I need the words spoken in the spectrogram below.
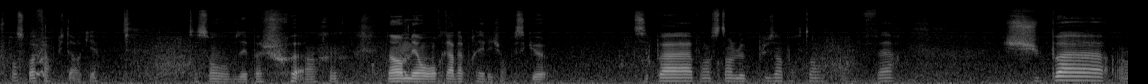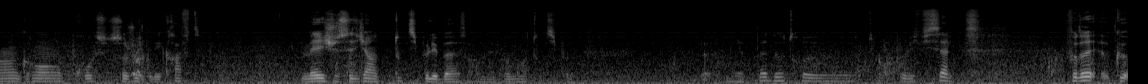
je pense qu'on va faire plus tard, ok toute façon, vous avez pas le choix. hein. non, mais on regarde après les gens parce que c'est pas pour l'instant le plus important à faire. Je suis pas un grand pro sur ce jeu pour les crafts. Mais je sais déjà un tout petit peu les bases, hein, mais vraiment un tout petit peu. Euh, Il n'y a pas d'autres euh, trucs pour les ficelles. Faudrait que...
